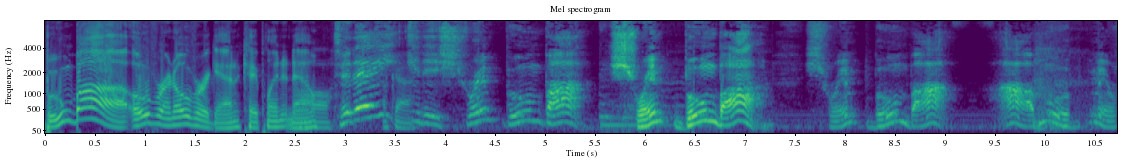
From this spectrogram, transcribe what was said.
Boom Bah over and over again. Okay, playing it now. Oh, Today Okay. it is shrimp boom bah. Shrimp boom bah. Shrimp boom bah. Ah, moo-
